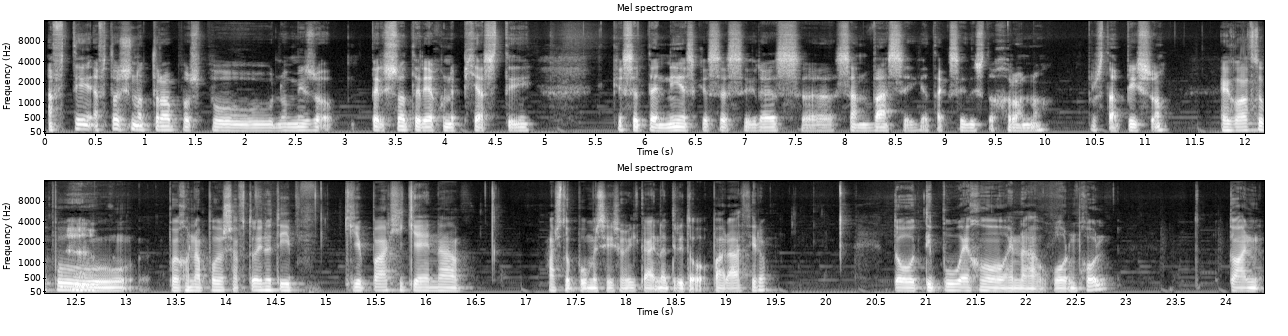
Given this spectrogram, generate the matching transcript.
αυτή, αυτός είναι ο τρόπος που νομίζω περισσότεροι έχουν πιαστεί και σε ταινίες και σε σειρές ε, σαν βάση για ταξίδι στο χρόνο προς τα πίσω. Εγώ αυτό που, Ε. που έχω να πω σε αυτό είναι ότι και υπάρχει και ένα, ας το πούμε σε εισαγωγικά, ένα τρίτο παράθυρο. Το τύπου έχω ένα wormhole, το αν,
